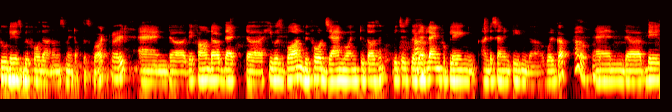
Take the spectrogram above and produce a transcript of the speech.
two days before the announcement of the squad. Right. And uh, they found out that uh, he was born before Jan 1 2000, which is the Ah. deadline for playing under 17 uh, World Cup Oh. and uh, they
